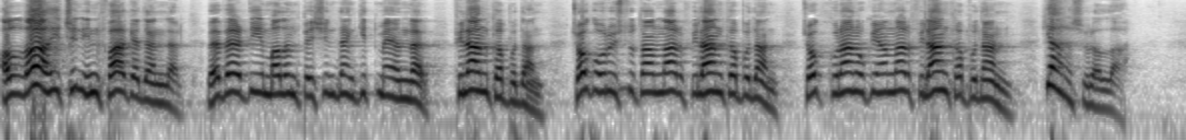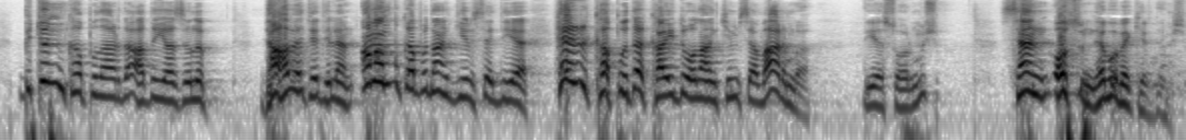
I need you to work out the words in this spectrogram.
Allah için infak edenler ve verdiği malın peşinden gitmeyenler filan kapıdan çok oruç tutanlar filan kapıdan çok Kur'an okuyanlar filan kapıdan ya Resulallah bütün kapılarda adı yazılıp davet edilen aman bu kapıdan girse diye her kapıda kaydı olan kimse var mı diye sormuş. Sen olsun Ebu Bekir demiş.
